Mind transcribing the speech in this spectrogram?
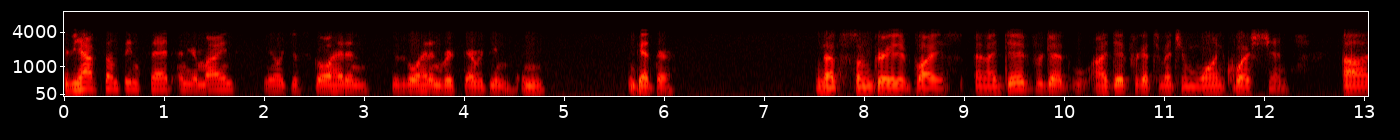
if you have something set in your mind, you know, just go ahead and just go ahead and risk everything and, and get there. That's some great advice. And I did forget I did forget to mention one question. Uh,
